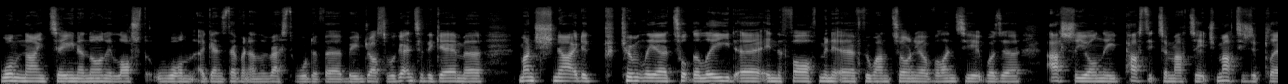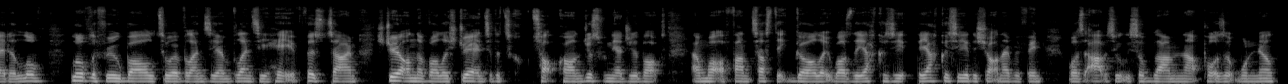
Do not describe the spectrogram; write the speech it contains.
won 19 and only lost one against Everton, and the rest would have uh, been draws. So we're getting to the game. Uh, Manchester United currently uh, took the lead uh, in the fourth minute through Antonio Valencia. It was uh, Ashley only passed it to Matic. Matic had played a love, lovely through ball to Valencia, and Valencia hit it first time straight on the volley, straight into the t- top corner, just from the edge of the box. And what a fantastic fantastic goal it was. The accuracy, the accuracy of the shot and everything was absolutely sublime, and that put us at 1 0.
